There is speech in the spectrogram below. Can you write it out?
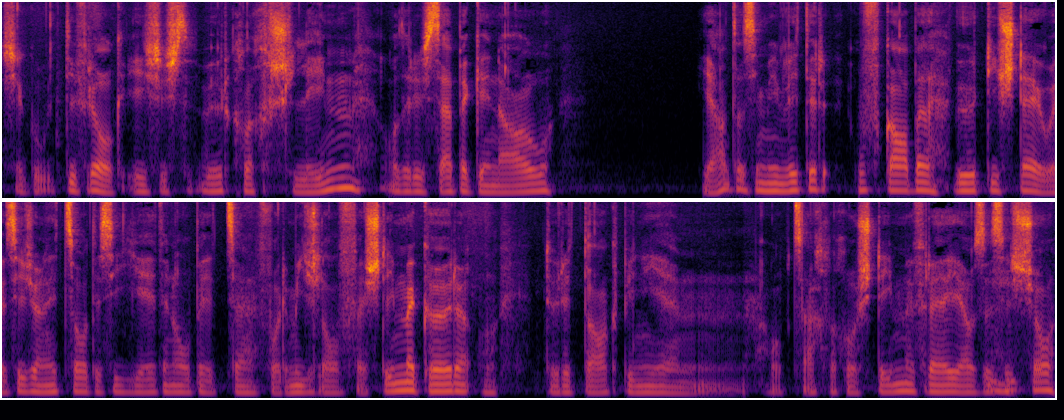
ist eine gute Frage. Ist es wirklich schlimm oder ist es eben genau, ja, dass ich mir wieder Aufgaben würde stellen? Es ist ja nicht so, dass ich jeden Abend äh, vor dem Einschlafen Stimmen höre und durch den Tag bin ich ähm, hauptsächlich auch stimmenfrei. Also mhm. es ist schon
